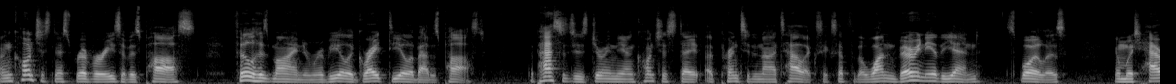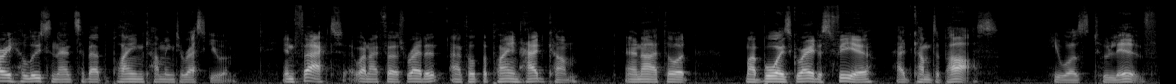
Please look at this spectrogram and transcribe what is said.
Unconsciousness reveries of his past fill his mind and reveal a great deal about his past. The passages during the unconscious state are printed in italics, except for the one very near the end, spoilers, in which Harry hallucinates about the plane coming to rescue him. In fact, when I first read it, I thought the plane had come, and I thought my boy's greatest fear had come to pass. He was to live.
